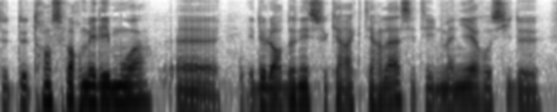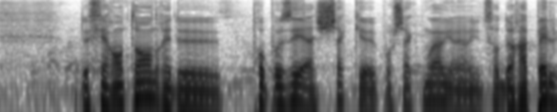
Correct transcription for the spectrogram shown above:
de, transformer les mois et de leur donner ce caractère-là, c'était une manière aussi de, de faire entendre et de proposer à chaque, pour chaque mois une sorte de rappel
